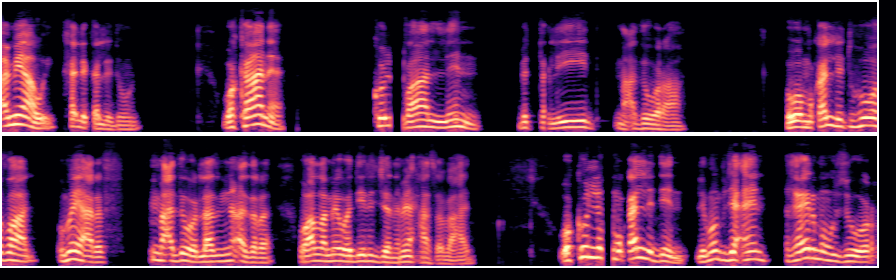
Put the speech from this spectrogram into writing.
عمياوي خلي يقلدون. وكان كل ضال بالتقليد معذورا. هو مقلد وهو ضال وما يعرف معذور لازم نعذره. والله ما يوديه للجنة ما يحاسب بعد. وكل مقلد لمبدع غير موزور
